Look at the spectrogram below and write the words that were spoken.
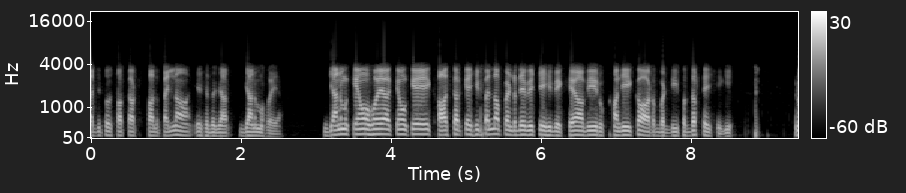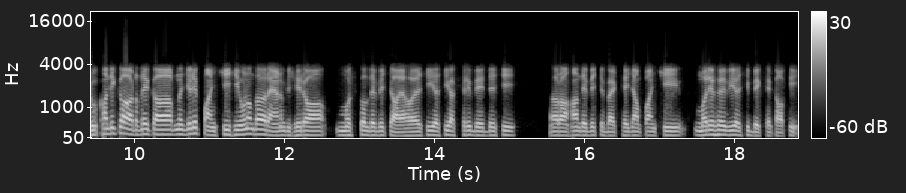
ਅੱਜ ਤੋਂ 7-8 ਸਾਲ ਪਹਿਲਾਂ ਇਸ ਦਾ ਜਨਮ ਹੋਇਆ। ਜਨਮ ਕਿਉਂ ਹੋਇਆ? ਕਿਉਂਕਿ ਖਾਸ ਕਰਕੇ ਅਸੀਂ ਪਹਿਲਾਂ ਪਿੰਡ ਦੇ ਵਿੱਚ ਇਹੀ ਵੇਖਿਆ ਵੀ ਰੁੱਖਾਂ ਦੀ ਘਾਟ ਵੱਡੀ ਪੱਧਰ ਤੇ ਸੀਗੀ। ਰੁੱਖਾਂ ਦੀ ਘਾਟ ਦੇ ਕਾਰਨ ਜਿਹੜੇ ਪੰਛੀ ਸੀ, ਉਹਨਾਂ ਦਾ ਰਹਿਣ ਬਸੇਰਾ ਮੁਸ਼ਕਲ ਦੇ ਵਿੱਚ ਆਇਆ ਹੋਇਆ ਸੀ। ਅਸੀਂ ਅਕਸਰ ਹੀ ਵੇਖਦੇ ਸੀ, ਰਾਹਾਂ ਦੇ ਵਿੱਚ ਬੈਠੇ ਜਾਂ ਪੰਛੀ ਮਰੇ ਹੋਏ ਵੀ ਅਸੀਂ ਵੇਖੇ ਕਾਫੀ।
